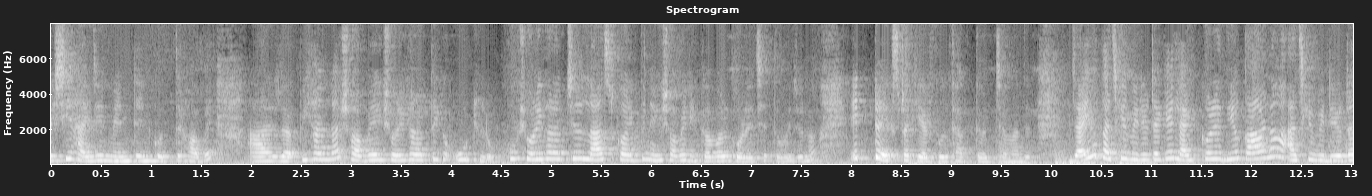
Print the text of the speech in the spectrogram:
বেশি হাইজিন মেনটেন করতে হবে। আর পিহান না সবে শরীর খারাপ থেকে উঠল। খুব শরীর খারাপ ছিল লাস্ট কয়েকদিন, এই সবে রিকভার করেছে, তো ওই জন্য একটু এক্সট্রা কেয়ারফুল থাকতে হচ্ছে আমাদের। যাই হোক আজকে ভিডিওটাকে লাইক করে দিও, কারণ আজকে ভিডিওটা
